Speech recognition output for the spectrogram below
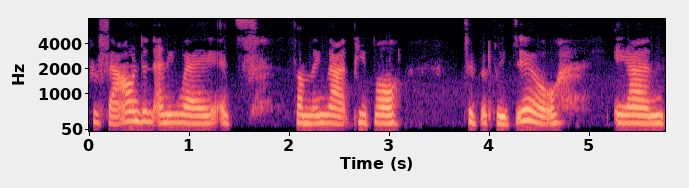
profound in any way, it's something that people typically do. And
